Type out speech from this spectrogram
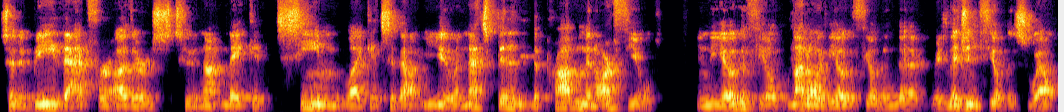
So to be that for others, to not make it seem like it's about you. And that's been the problem in our field, in the yoga field, not only the yoga field, in the religion field as well,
